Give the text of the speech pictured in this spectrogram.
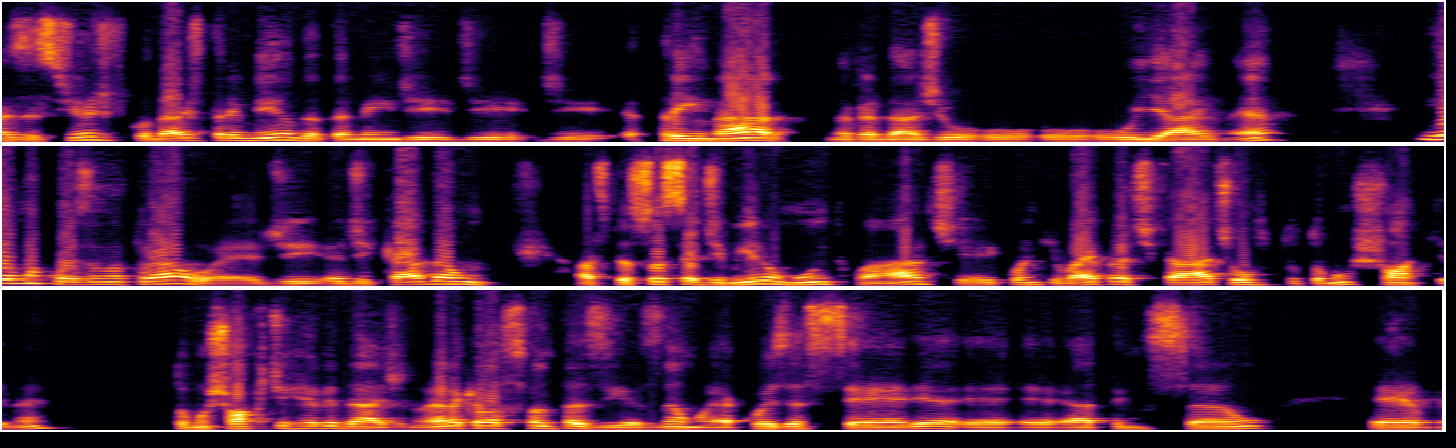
mas eles tinham dificuldade tremenda também de, de, de treinar, na verdade, o, o, o IAI, né? E é uma coisa natural, é de, é de cada um. As pessoas se admiram muito com a arte e quando que vai praticar arte, ou toma um choque, né? Toma um choque de realidade. Não era aquelas fantasias, não. É coisa séria, é, é atenção. É,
